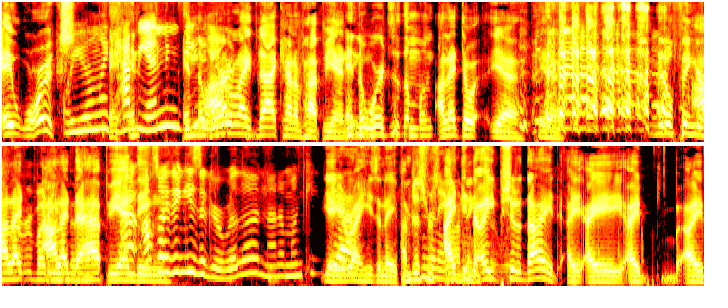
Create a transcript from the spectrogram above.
It works. oh, you don't like And- happy and- endings? and the either? I don't like that kind of happy ending. In the words of the monkey. I like the yeah, yeah. Middle finger I for like everybody. I in like the there. happy ending. also, I think he's a gorilla, not a monkey. yeah, Yeah. you're right. He's an ape. I'm just He's an ape. I think the responding ape should have died. I, I, I, I,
